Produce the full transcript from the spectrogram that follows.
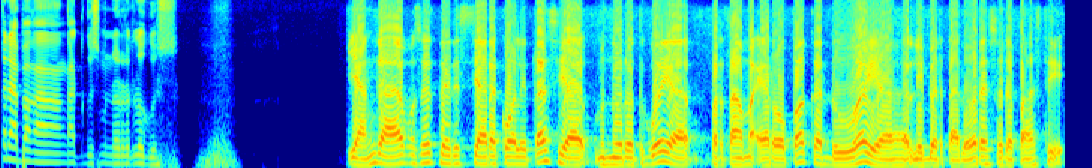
kenapa nggak ngangkat Gus menurut lu Gus Ya enggak, maksudnya dari secara kualitas ya menurut gue ya pertama Eropa, kedua ya Libertadores sudah pasti.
